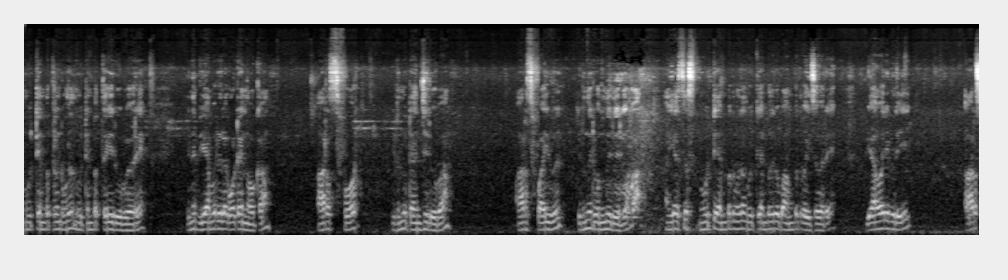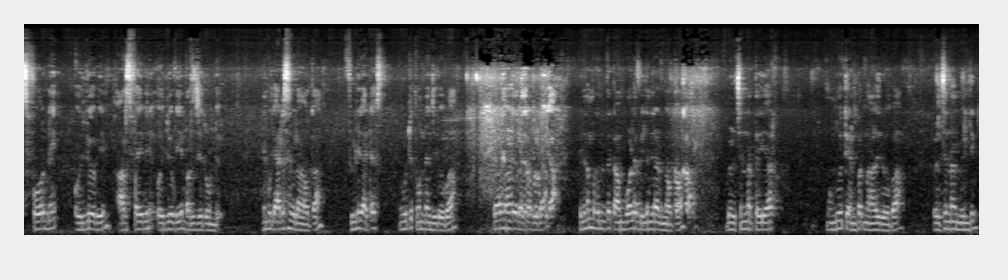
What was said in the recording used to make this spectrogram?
നൂറ്റി എൺപത്തിരണ്ട് മുതൽ നൂറ്റി എൺപത്തേഴ് രൂപ വരെ. ഇന്ന് വ്യാപാരികളെ കോട്ടയം നോക്കാം. ആർ എസ് ഫോർ ഇരുന്നൂറ്റഞ്ച് രൂപ ആർ എസ് ഫൈവ് ഇരുന്നൂറ്റി ഒന്ന് രൂപ ഐ എസ് എസ് നൂറ്റി എൺപത് മുതൽ നൂറ്റി അമ്പത് രൂപ അമ്പത് പൈസ വരെ. വ്യാപാരി വിലയിൽ ആർ എസ് ഫോറിന് ഒരു രൂപയും ആർ എസ് ഫൈവിന് ഒരു രൂപയും വർദ്ധിച്ചിട്ടുണ്ട്. നമുക്ക് ലാറ്റക്സ് വില നോക്കാം. ഫീൽഡ് ലാറ്റക്സ് നൂറ്റി തൊണ്ണൂറ്റഞ്ച് രൂപ. പിന്നെ നമുക്ക് ഇന്നത്തെ കമ്പോളെ വില നിലയാണ് നോക്കാം. വെളിച്ചെണ്ണ തയ്യാർ മുന്നൂറ്റി എൺപത്തിനാല് രൂപ. വെളിച്ചെണ്ണ മില്ലിംഗ്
